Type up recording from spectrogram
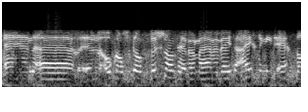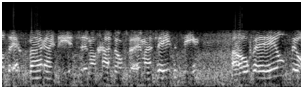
En, eh, en ook als we het over Rusland hebben, maar we weten eigenlijk niet echt wat de echte waarheid is. En dan gaat het over de MH17. Maar over heel veel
